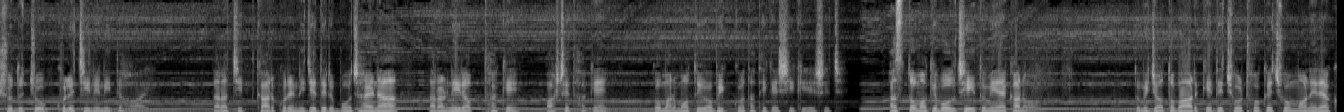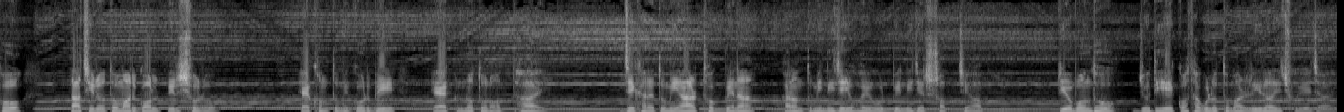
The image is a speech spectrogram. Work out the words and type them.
শুধু চোখ খুলে চিনে নিতে হয়। তারা চিৎকার করে নিজেদের বোঝায় না, তারা নীরব থাকে, পাশে থাকে। তোমার মতোই অভিজ্ঞতা থেকে শিখে এসেছে। আজ তোমাকে বলছি, তুমি একা নও। তুমি যতবার কেঁদেছো, ঠকেছো মনে রাখো, তা ছিল তোমার গল্পের শুরু। এখন তুমি করবে এক নতুন অধ্যায়, যেখানে তুমি আর ঠকবে না, কারণ তুমি নিজেই হয়ে উঠবে নিজের সবচেয়ে আপন। প্রিয় বন্ধু, যদি এ কথাগুলো তোমার হৃদয়ে ছুঁয়ে যায়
